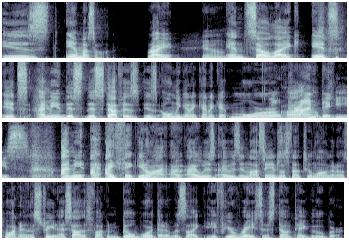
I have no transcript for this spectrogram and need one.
is Amazon, right? yeah And so like it's it's I mean this this stuff is is only going to kind of get more little uh, prime obs- piggies I mean, I, I think you know, I, I I was I was in Los Angeles not too long ago. and I was walking down the street and I saw this fucking billboard that it was like, if you're racist, don't take Uber.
